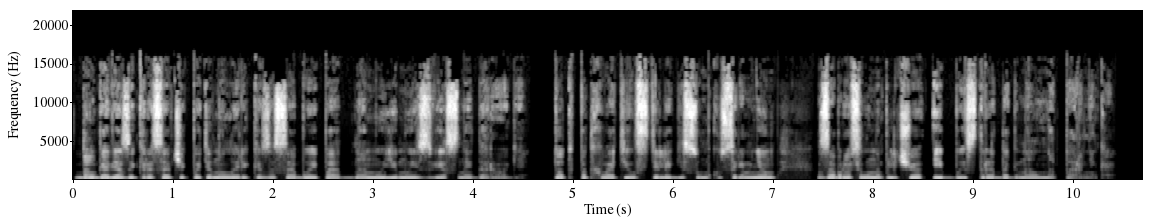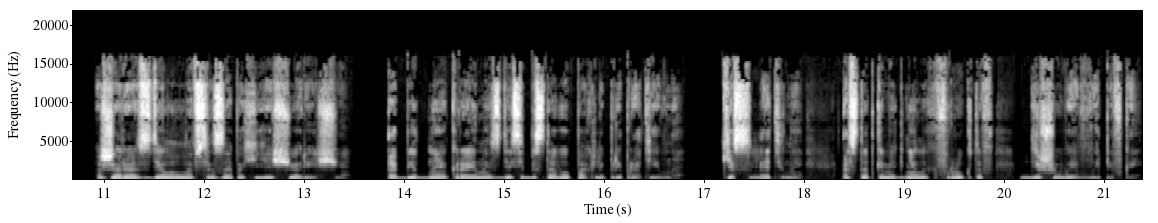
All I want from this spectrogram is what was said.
Долговязый красавчик потянул Эрика за собой по одному ему известной дороге. Тот подхватил с телеги сумку с ремнем, забросил на плечо и быстро догнал напарника. Жара сделала все запахи еще резче, а бедные окраины здесь и без того пахли препротивно. Кислятиной, остатками гнилых фруктов, дешевой выпивкой.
